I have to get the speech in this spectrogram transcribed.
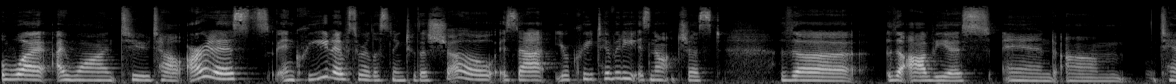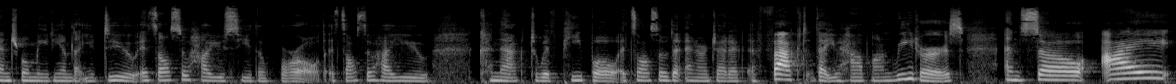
what i want to tell artists and creatives who are listening to the show is that your creativity is not just the the obvious and um, tangible medium that you do. It's also how you see the world. It's also how you connect with people. It's also the energetic effect that you have on readers. And so I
